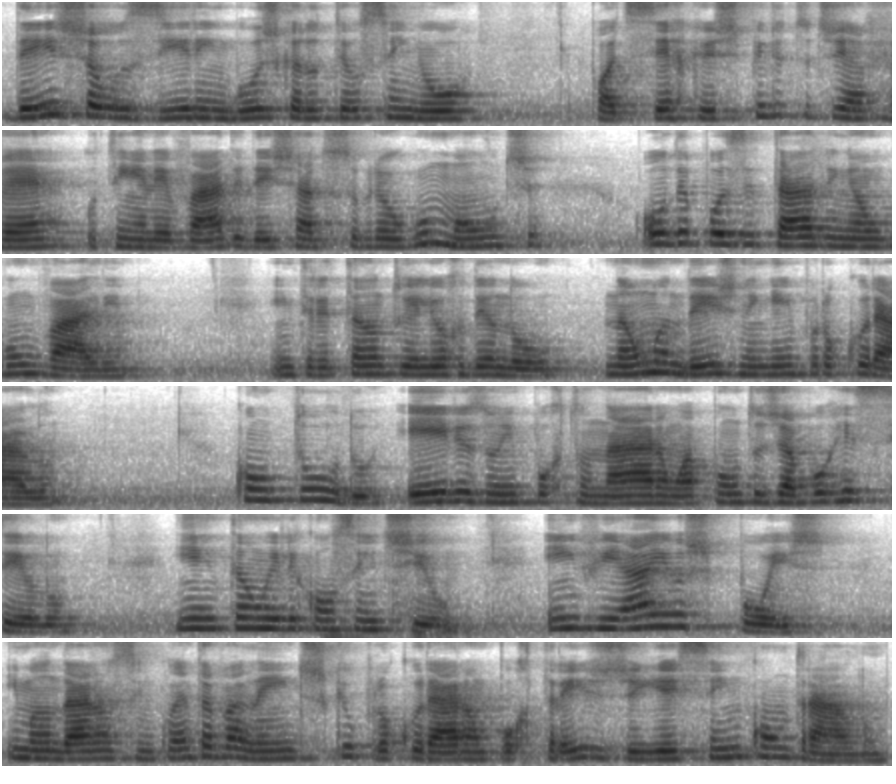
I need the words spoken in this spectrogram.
Deixa-os ir em busca do teu senhor Pode ser que o espírito de Yahvé o tenha levado e deixado sobre algum monte ou depositado em algum vale. Entretanto, ele ordenou: Não mandeis ninguém procurá-lo. Contudo, eles o importunaram a ponto de aborrecê-lo. E então ele consentiu: Enviai-os, pois. E mandaram cinquenta valentes que o procuraram por três dias sem encontrá-lo.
